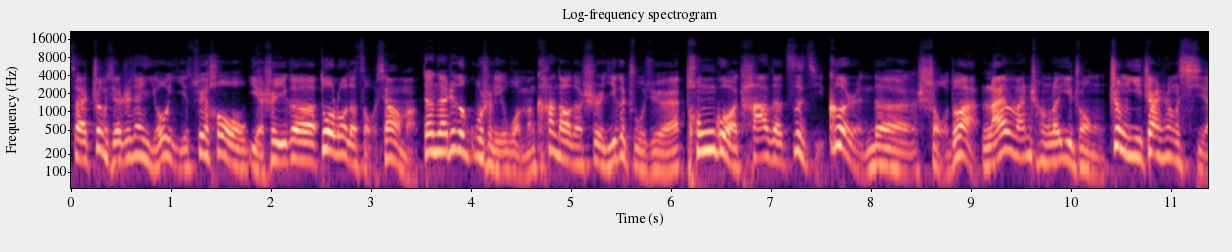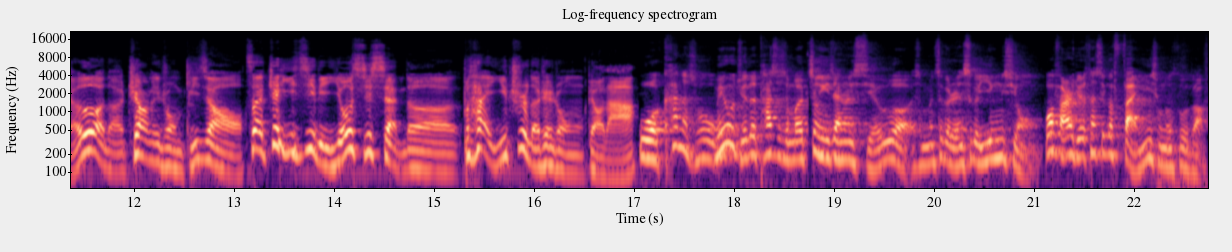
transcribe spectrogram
在正邪之间游移，最后也是一个堕落的走向嘛。但在这个故事里，我们看看到的是一个主角通过他的自己个人的手段来完成了一种正义战胜邪恶的这样一种比较，在这一季里尤其显得不太一致的这种表达。我看的时候没有觉得他是什么正义战胜邪恶，什么这个人是个英雄，我反而觉得他是个反英雄的塑造。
